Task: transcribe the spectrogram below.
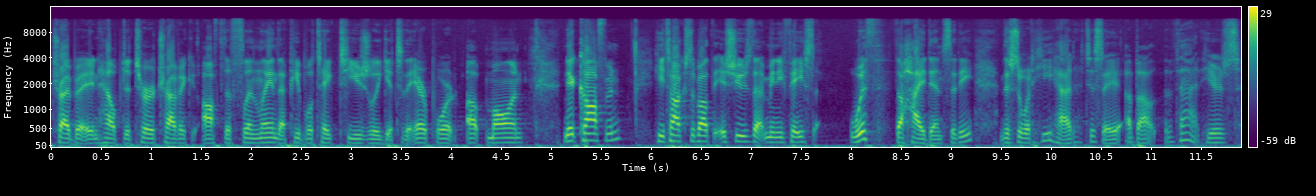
try and help deter traffic off the Flynn Lane that people take to usually get to the airport up Mullan. Nick Kaufman, he talks about the issues that many face with the high density. This is what he had to say about that. Here's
